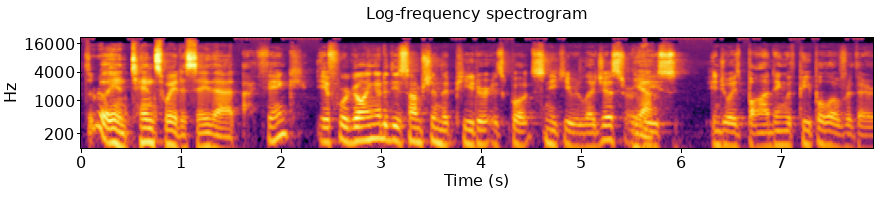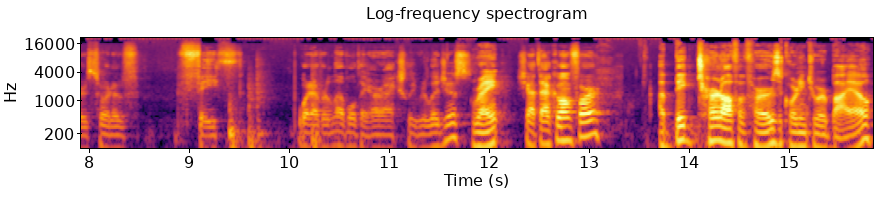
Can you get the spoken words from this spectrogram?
It's a really intense way to say that. I think if we're going under the assumption that Peter is, quote, sneaky religious, or Yeah. at least enjoys bonding with people over their sort of faith, whatever level they are actually religious. Right? She got that going for her. A big turnoff of hers, according to her bio,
